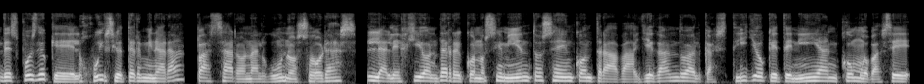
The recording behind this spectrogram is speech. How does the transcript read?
Después de que el juicio terminara, pasaron algunas horas, la legión de reconocimiento se encontraba llegando al castillo que tenían como base,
